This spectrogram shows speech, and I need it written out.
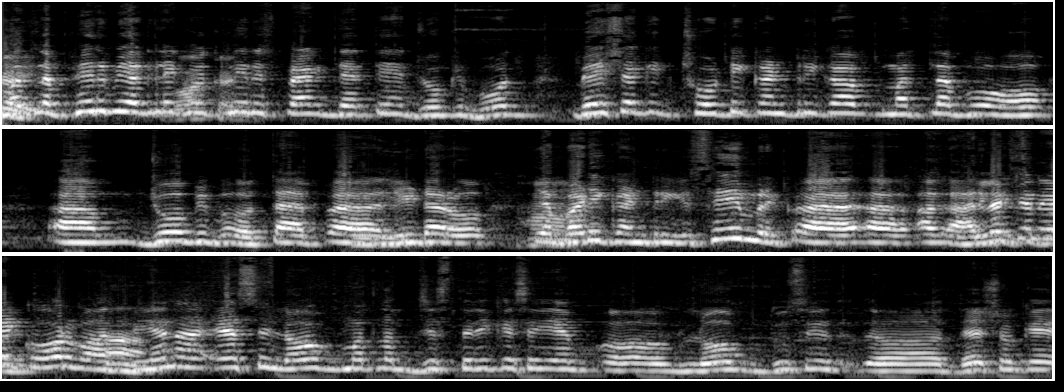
मतलब फिर भी अगले को इतनी रिस्पेक्ट देते हैं जो कि बहुत बेशक एक छोटी कंट्री का मतलब वो हो अ, जो भी होता है लीडर हो हाँ। या हाँ। बड़ी कंट्री की सेम लेकिन एक और बात भी है ना ऐसे लोग मतलब जिस तरीके से ये लोग दूसरे देशों के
